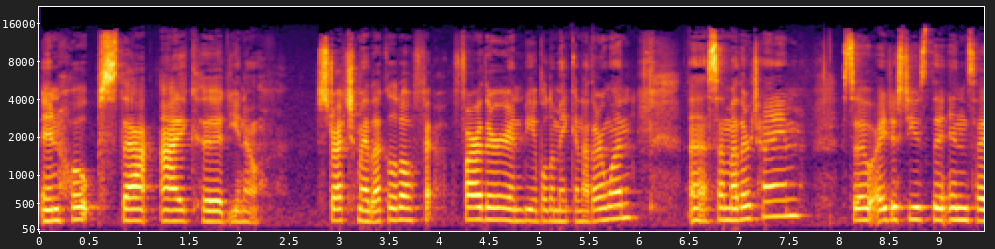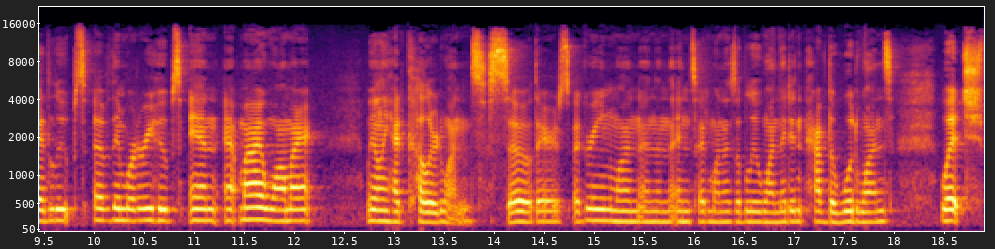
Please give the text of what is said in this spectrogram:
in hopes that I could, you know, stretch my luck a little farther and be able to make another one uh, some other time. So I just used the inside loops of the embroidery hoops and at my Walmart we only had colored ones. So there's a green one and then the inside one is a blue one. They didn't have the wood ones, which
